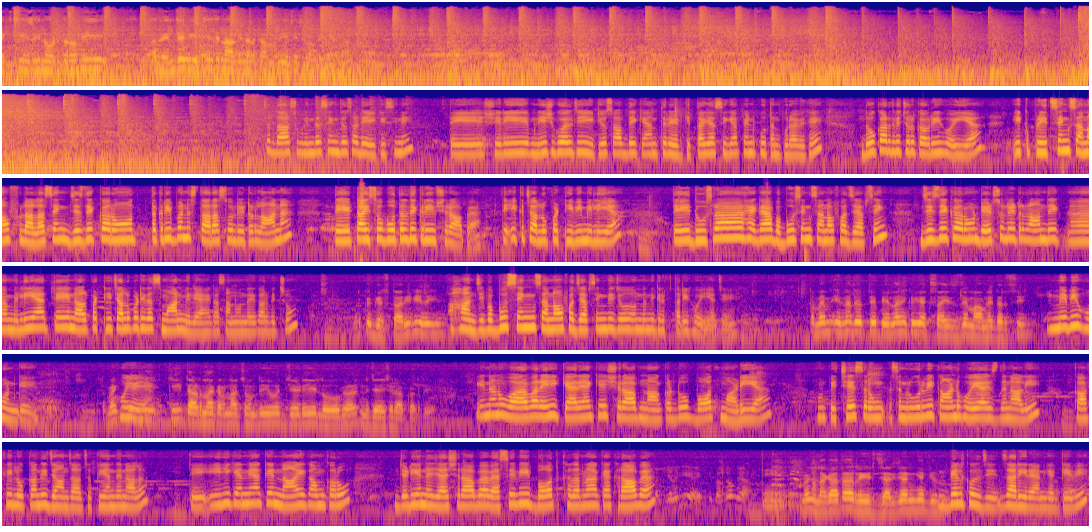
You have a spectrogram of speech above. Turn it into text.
ਇੱਕ ਚੀਜ਼ ਹੀ ਨੋਟ ਕਰੋ ਵੀ ਰਹਿੰਦੇ ਵੀ ਇੱਥੇ ਤੇ ਨਾਲ ਦੀ ਨਾਲ ਕੰਮ ਵੀ ਇੱਥੇ ਚਲਾਉਂਦੇ ਆ ਨਾ। ਸਰਦਾਰ ਸੁਖਵਿੰਦਰ ਸਿੰਘ ਜੋ ਸਾਡੇ ਏਟੀਸੀ ਨੇ ਤੇ ਸ਼੍ਰੀ ਮਨੀਸ਼ ਗੋਇਲ ਜੀ ਈਟੀਓ ਸਾਹਿਬ ਦੇ ਕਹਿਣ ਤੇ ਰੇਡ ਕੀਤਾ ਗਿਆ ਸੀਗਾ ਪਿੰਡ ਭੂਤਨਪੁਰਾ ਵਿਖੇ। ਦੋ ਘਰ ਦੇ ਵਿੱਚ ਰਿਕਵਰੀ ਹੋਈ ਹੈ ਇੱਕ ਪ੍ਰੀਤ ਸਿੰਘ ਸਨ of ਲਾਲਾ ਸਿੰਘ, ਜਿਸ ਦੇ ਘਰੋਂ ਤਕਰੀਬਨ 1700 ਲੀਟਰ ਲਾਨ ਹੈ ਤੇ 250 ਬੋਤਲ ਦੇ ਕਰੀਬ ਸ਼ਰਾਬ ਹੈ ਤੇ ਇੱਕ ਚਾਲੂ ਪੱਠੀ ਵੀ ਮਿਲੀ ਹੈ। ਤੇ ਦੂਸਰਾ ਹੈਗਾ ਬੱਬੂ ਸਿੰਘ ਸਨ of ਅਜੈਬ ਸਿੰਘ, ਜਿਸ ਦੇ ਘਰੋਂ 150 ਲੀਟਰ ਲਾਨ ਦੇ ਮਿਲੀ ਹੈ ਤੇ ਨਾਲ ਪੱਠੀ ਚਾਲੂ ਪੱਠੀ ਦਾ ਸਮਾਨ ਮਿਲਿਆ ਹੈਗਾ ਸਾਨੂੰ ਉਹਨਾਂ ਦੇ ਘਰ ਵਿੱਚੋਂ। ਮਤਲਬ ਕੋਈ ਗ੍ਰਿਫਤਾਰੀ ਵੀ ਹੋਈ ਹੈ? ਹਾਂਜੀ ਬੱਬੂ ਸਿੰਘ ਸਨ of ਅਜੈਬ ਸਿੰਘ ਦੀ ਜੋ ਉਹਨਾਂ ਦੀ ਗ੍ਰਿਫਤਾਰੀ ਹੋਈ ਹੈ ਜੀ। ਤਾਂ ਮੈਮ ਇਹਨਾਂ ਦੇ ਉੱਤੇ ਪਹਿਲਾਂ ਵੀ ਕੋਈ ਐਕਸਾਈਜ਼ ਦੇ ਮਾਮਲੇ ਦਰਜ ਸੀ? ਮੇ ਵੀ ਹੋਣਗੇ। ਮੈਂ ਹੋਈ ਹੋਈ ਕੀ ਕੀ ਤਾੜਨਾ ਕਰਨਾ ਚਾਹੁੰਦੇ ਹੋ ਜਿਹੜੇ ਲੋਕ ਨਜਾਇਜ਼ ਸ਼ਰਾਬ ਕੱਢਦੇ ਆ? ਇਹਨਾਂ ਨੂੰ ਵਾਰ-ਵਾਰ ਇਹੀ ਕਹਿ ਰਹੇ ਆ ਕਿ ਸ਼ਰਾਬ ਨਾ ਕੱਢੋ ਬਹੁਤ ਮਾੜੀ ਹੈ। ਹੁਣ ਪਿੱਛੇ ਸਰੁੰ- ਸੰਗਰੂਰ ਵੀ ਕਾਂਡ ਹੋਇਆ ਇਸ ਦੇ ਨਾਲ ਹੀ। ਕਾਫੀ ਲੋਕਾਂ ਦੀ ਜਾਨ ਜਾ ਚੁੱਕੀ ਹੈ ਇਹਦੇ ਨਾਲ। ਤੇ ਇਹੀ ਕਹਿੰਦੇ ਆ ਕਿ ਨਾ ਇਹ ਕੰਮ ਕਰੋ। ਜਿਹੜੀ ਇਹ ਨਜਾਇਜ਼ ਸ਼ਰਾਬ ਹੈ ਵੈਸੇ ਵੀ ਬਹੁਤ ਖਤਰਨਾਕ ਹੈ ਖਰਾਬ ਹੈ। ਤੇ ਲਗਾਤਾਰ ਰੇਟ ਜਾਰੀ ਰਹਿਣਗੀਆਂ ਅੱਗੇ ਬਿਲਕੁਲ ਜੀ ਜਾਰੀ ਰਹਿਣਗੇ ਅੱਗੇ ਵੀ।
